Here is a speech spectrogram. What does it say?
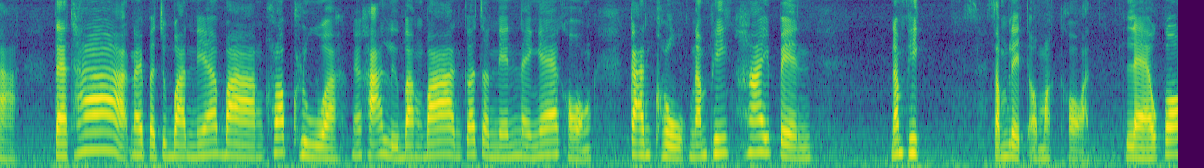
ค่ะ แต่ถ้าในปัจจุบันนี้บางครอบครัวนะคะ หรือบางบ้านก็จะเน้นในแง่ของการโขลกน้ำพริกให้เป็นน้ำพริกสำเร็จออกมาก่อน แล้วก็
